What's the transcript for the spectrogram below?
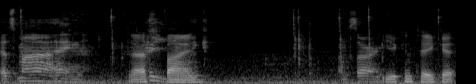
That's mine. That's fine. I'm sorry. You can take it.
